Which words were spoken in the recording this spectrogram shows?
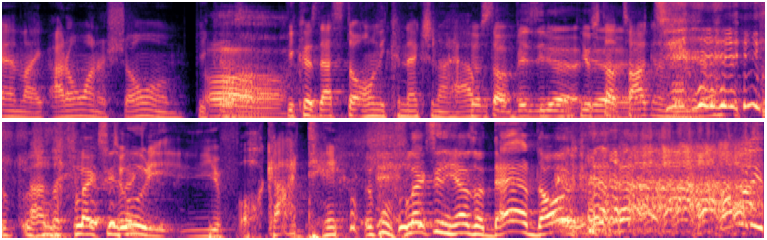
And like I don't want to show him because Ah. because that's the only connection I have. You'll stop visiting. Yeah. He'll stop talking to me. you know? This was flexing. Dude, Like, you're oh god damn. this was flexing. He has a dad, dog. How many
